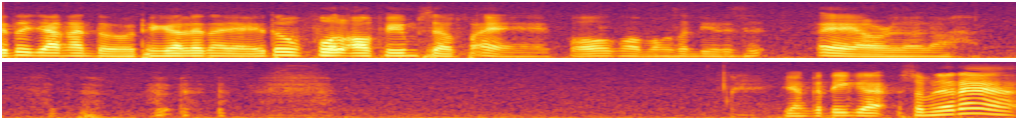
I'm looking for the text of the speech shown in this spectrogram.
itu jangan tuh tinggalin aja. Itu full of himself. Eh kok ngomong sendiri sih eh lah. Yang ketiga sebenarnya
